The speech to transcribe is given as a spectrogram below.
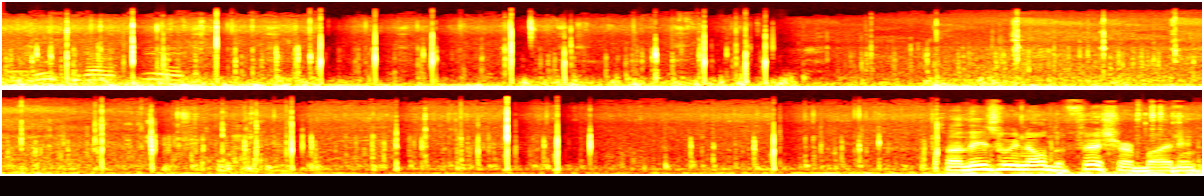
At least got a fish. So at least we know the fish are biting.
